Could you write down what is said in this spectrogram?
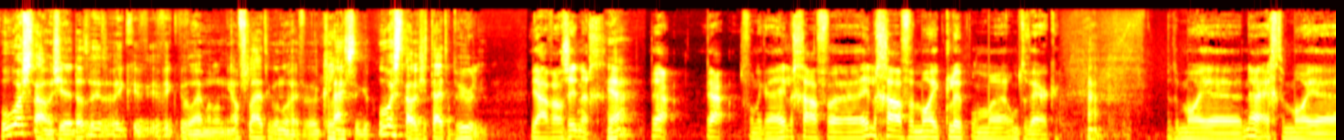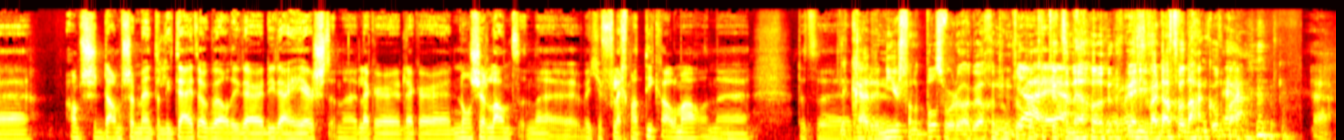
Hoe was trouwens je, dat, ik, wil helemaal nog niet afsluiten, ik wil nog even een klein stukje. Hoe was trouwens je tijd op Hurley? Ja, waanzinnig. Ja? Ja, ja, dat vond ik een hele gave, hele gave mooie club om, eh, om te werken. Ja. Met een mooie, nou, echt een mooie Amsterdamse mentaliteit ook wel die daar, die daar heerst. En, eh, lekker, lekker nonchalant, en, eh, een beetje flegmatiek allemaal. En, eh, dat, eh, De kruideniers van het bos worden ook wel genoemd Ja, op ja. ik weet niet waar dat vandaan komt, maar... ja.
